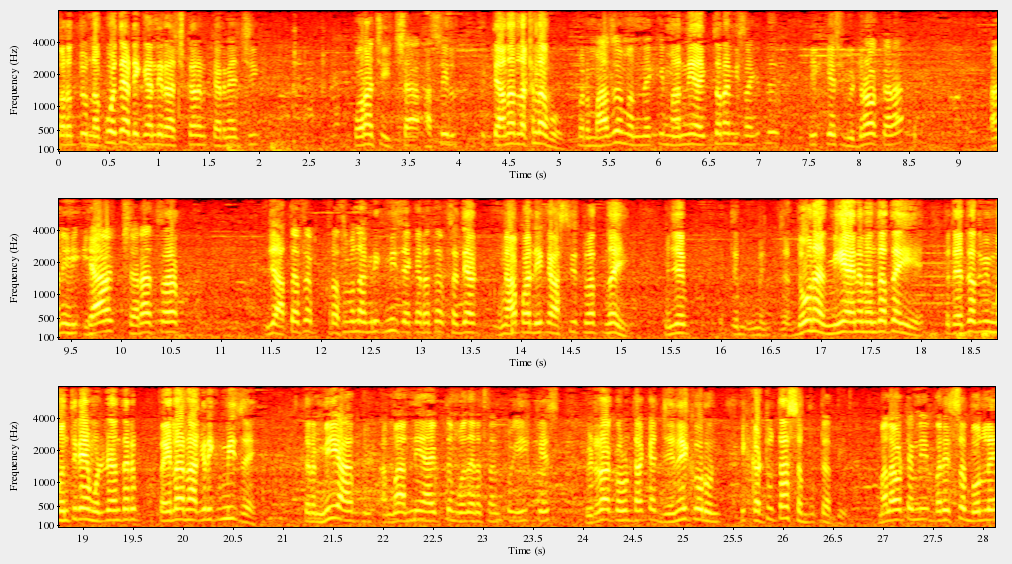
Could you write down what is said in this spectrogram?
परंतु नको त्या ठिकाणी राजकारण करण्याची कोणाची इच्छा असेल की त्यांना लखला पण माझं म्हणणं आहे की मान्य आयुक्तांना मी सांगितलं ही केस विड्रॉ करा. आणि ह्या शहराचा म्हणजे आताचा प्रथम नागरिक मीच आहे कारण सध्या महापालिका अस्तित्वात नाही. म्हणजे ते दोन आहेत मी आहे ना म्हणतातही आहे तर त्याच्यात मी मंत्री आहे म्हटल्यानंतर पहिला नागरिक मीच आहे. तर मी माननीय आयुक्त मोदयांना सांगतो ही केस विड्रॉ करून टाका जेणेकरून ही कटुता संपुटात येईल मला वाटतं मी बरेचसं बोलले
